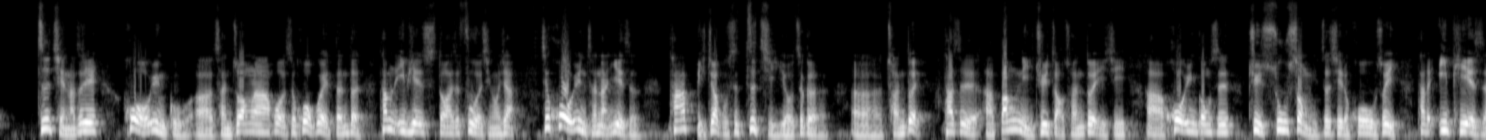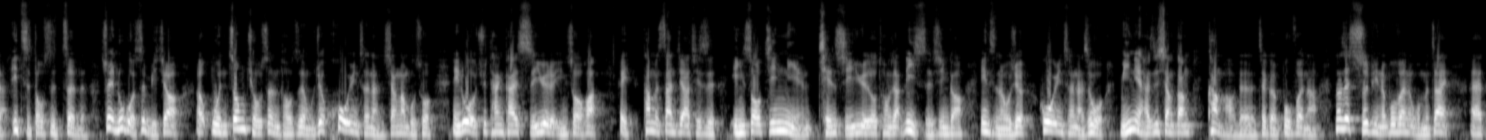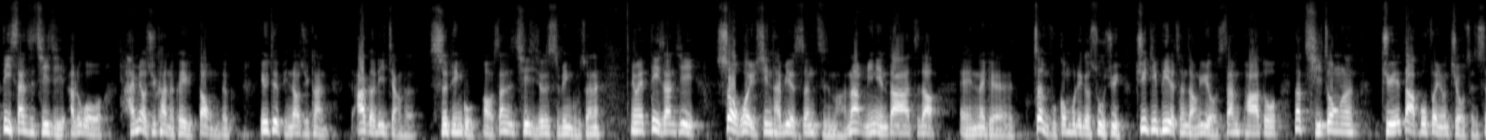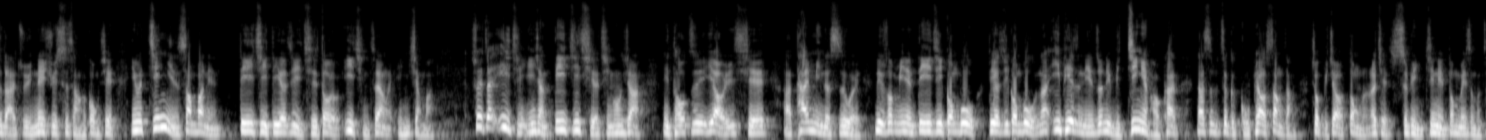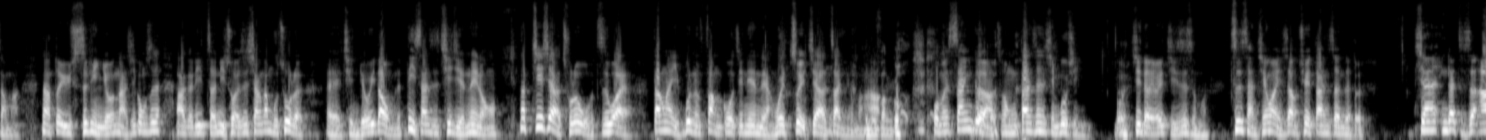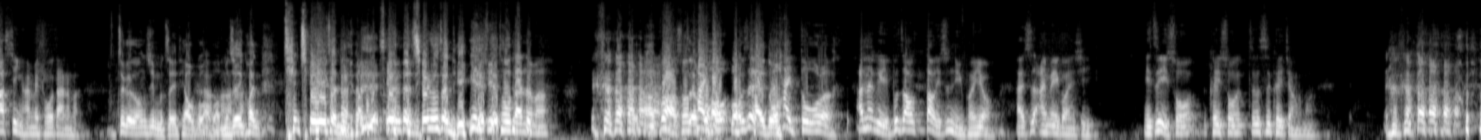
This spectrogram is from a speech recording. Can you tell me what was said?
之前啊，这些货运股啊、呃，产装啦，或者是货柜等等，他们的 EPS 都还是负的情况下。其实货运承揽业者，他比较不是自己有这个呃船队。它是啊，帮你去找船队以及啊货运公司去输送你这些的货物，所以它的 EPS 啊一直都是正的。所以如果是比较呃稳中求胜的投资人，我觉得货运承揽相当不错。你如果去摊开十一月的营收的话，哎，他们三家其实营收今年前十一月都创下历史新高。因此呢，我觉得货运承揽是我明年还是相当看好的这个部分啊。那在食品的部分呢，我们在呃第三十七集啊，如果还没有去看的，可以到我们的 YouTube 频道去看。阿格力讲了食品股哦，三十七集就是食品股，所以呢，因为第三季受惠于新台币的升值嘛，那明年大家知道，哎，那个政府公布的一个数据，GDP 的成长率有三趴多，那其中呢，绝大部分有九成是来自于内需市场的贡献，因为今年上半年第一季、第二季其实都有疫情这样的影响嘛。所以在疫情影响低基期的情况下，你投资要有一些啊 timing 的思维。例如说明年第一季公布，第二季公布，那 EPS 年增率比今年好看，那是不是这个股票上涨就比较有动能？而且食品今年都没什么涨嘛。那对于食品有哪些公司，阿格力整理出来是相当不错的。哎，请留意到我们的第三十七集的内容哦。那接下来除了我之外啊，当然也不能放过今天两位最佳的战友嘛。不能放过。我们三个啊，从单身行不行？我记得有一集是什么？资产千万以上却单身的。对。现在应该只剩阿信还没脱单了吧？这个东西我们直接跳过好不好？我们直接快 切 切入正题，切入切入正题。彦军脱单了吗？啊，不好说，太多不是太多太多了啊！那个也不知道到底是女朋友还是暧昧关系，你自己说，可以说这个是可以讲的吗？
